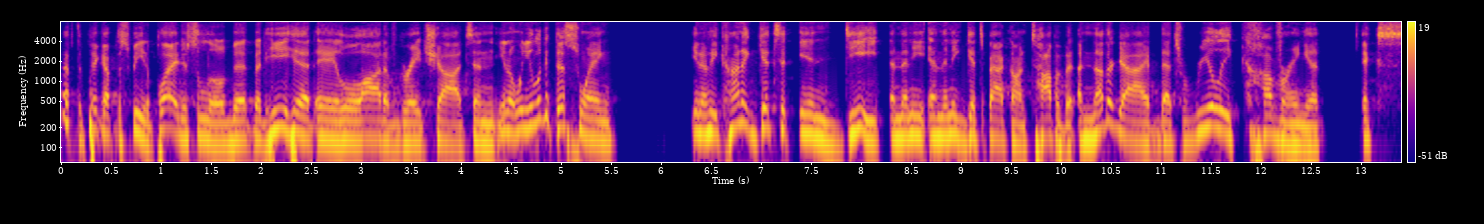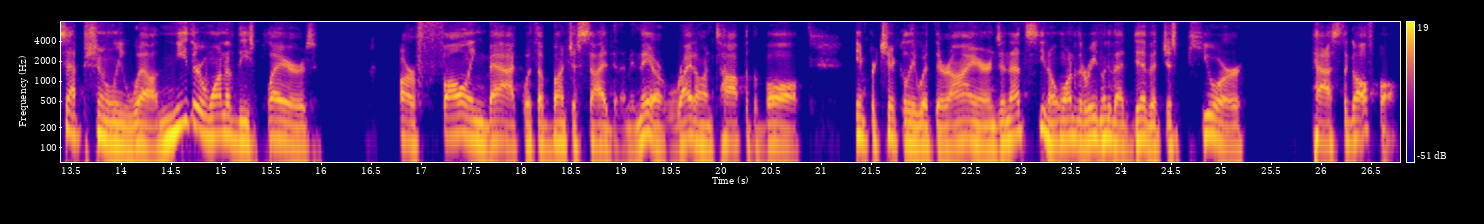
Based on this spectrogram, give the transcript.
Have to pick up the speed of play just a little bit, but he hit a lot of great shots. And, you know, when you look at this swing, you know, he kind of gets it in deep and then he and then he gets back on top of it. Another guy that's really covering it exceptionally well. Neither one of these players are falling back with a bunch of side bend. I mean, they are right on top of the ball in particularly with their irons. And that's, you know, one of the reasons, look at that divot, just pure past the golf ball.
